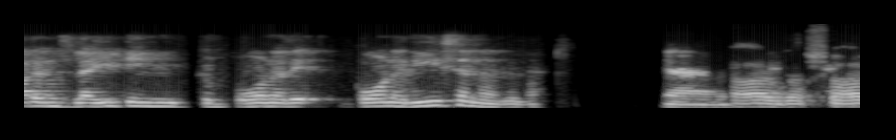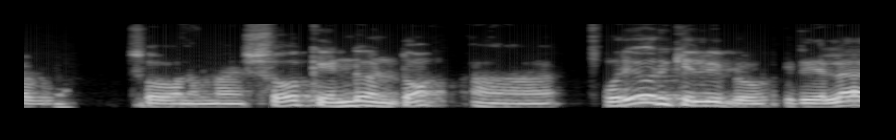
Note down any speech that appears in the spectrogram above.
ஆரஞ்ச் லைட்டிங்க்கு போனதே போன ரீசன் அதுதான். ஸோ நம்ம ஷோக்கு எண்டு வந்துட்டோம். ஒரே ஒரு கேள்வி ப்ரோ இது எல்லா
